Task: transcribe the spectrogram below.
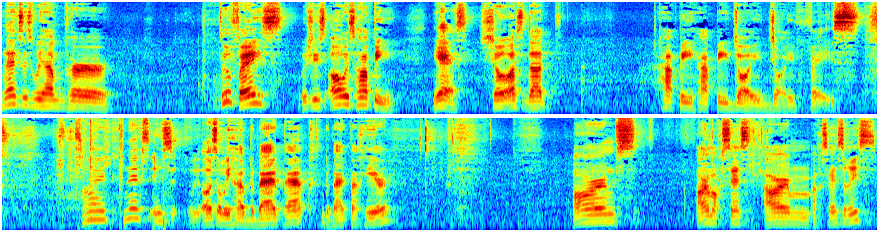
Next is we have her Two Face, which is always happy. Yes, show us that happy, happy, joy, joy face. Alright, next is we also we have the backpack, the backpack here. Arms, arm access, arm accessories,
